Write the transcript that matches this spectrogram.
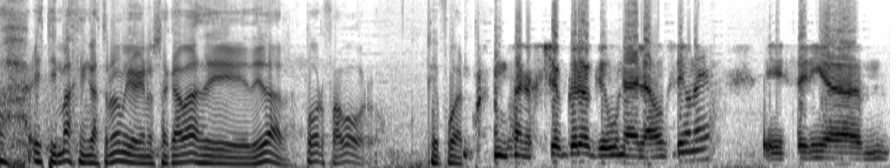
Ah, esta imagen gastronómica que nos acabas de, de dar, por favor. Qué fuerte. Bueno, yo creo que una de las opciones eh, sería mm,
